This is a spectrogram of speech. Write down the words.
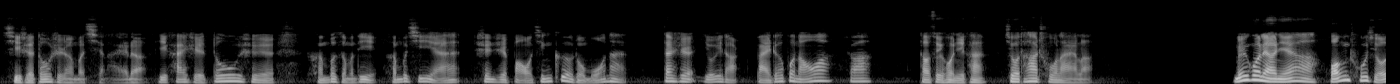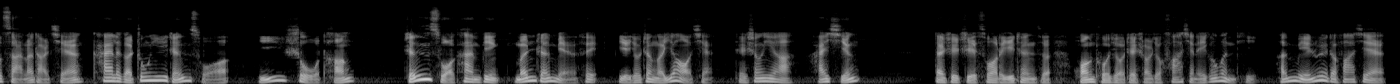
其实都是这么起来的，一开始都是很不怎么地，很不起眼，甚至饱经各种磨难，但是有一点百折不挠啊，是吧？到最后你看，就他出来了。没过两年啊，黄楚九攒了点钱，开了个中医诊所一寿堂。诊所看病，门诊免费，也就挣个药钱，这生意啊还行。但是只做了一阵子，黄楚九这时候就发现了一个问题，很敏锐的发现，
